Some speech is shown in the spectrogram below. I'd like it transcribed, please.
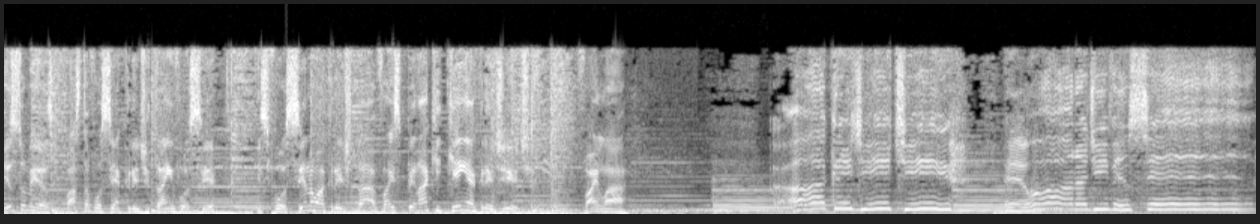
Isso mesmo, basta você acreditar em você. E se você não acreditar, vai esperar que quem acredite. Vai lá. Acredite, é hora de vencer.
